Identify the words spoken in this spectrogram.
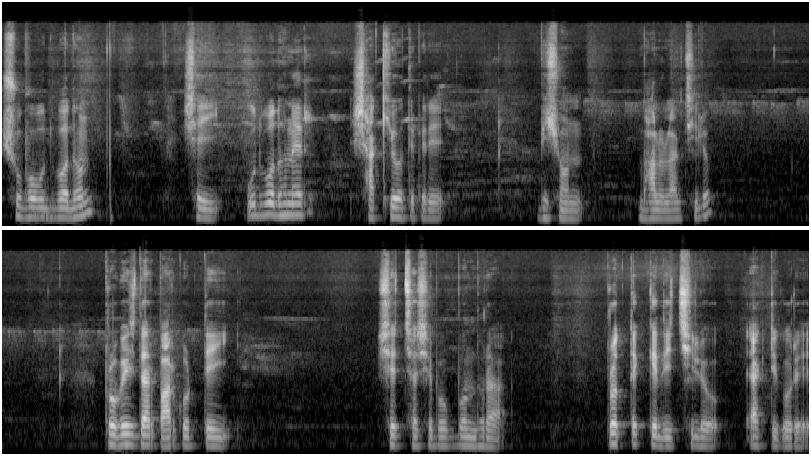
শুভ উদ্বোধন। সেই উদ্বোধনের সাক্ষী হতে পেরে ভীষণ ভালো লাগছিল। প্রবেশদ্বার পার করতেই স্বেচ্ছাসেবক বন্ধুরা প্রত্যেককে দিচ্ছিল একটি করে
